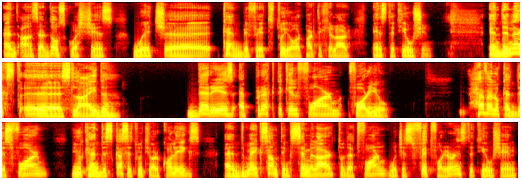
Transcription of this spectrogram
and answer those questions which uh, can be fit to your particular institution. In the next uh, slide, there is a practical form for you. Have a look at this form. You can discuss it with your colleagues and make something similar to that form, which is fit for your institution,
